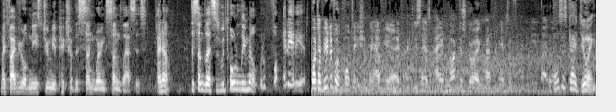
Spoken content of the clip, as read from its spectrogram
My five-year-old niece drew me a picture of the sun wearing sunglasses. I know. The sunglasses would totally melt. What a fucking idiot. What a beautiful quotation we have here. It actually says, I am not destroying my friends and enemies by What the hell's this guy doing?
